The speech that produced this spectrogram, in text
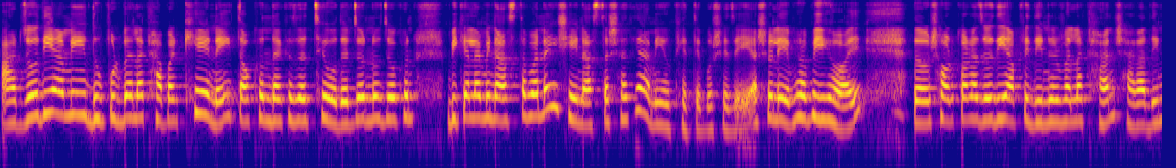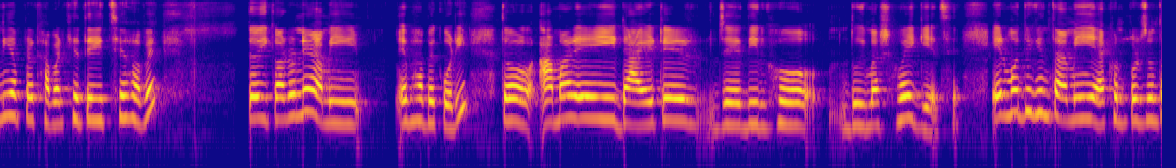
আর যদি আমি দুপুরবেলা খাবার খেয়ে নেই, তখন দেখা যাচ্ছে ওদের জন্য যখন বিকেলে আমি নাস্তা বানাই, সেই নাস্তার সাথে আমিও খেতে বসে যাই। আসলে এভাবেই হয়। তো শর্করা যদি আপনি দিনের বেলা খান, সারাদিনই আপনার খাবার খেতে ইচ্ছে হবে। তো এই কারণে আমি এভাবে করি। তো আমার এই ডায়েটের যে দীর্ঘ দুই মাস হয়ে গিয়েছে, এর মধ্যে কিন্তু আমি এখন পর্যন্ত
